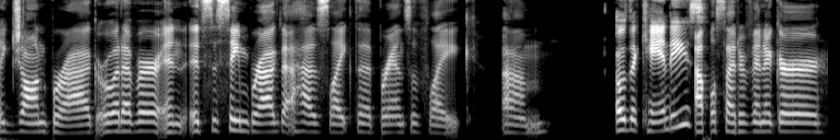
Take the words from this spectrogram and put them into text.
like John Bragg or whatever and it's the same Bragg that has like the brands of like um Oh, the candies? apple cider vinegar.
